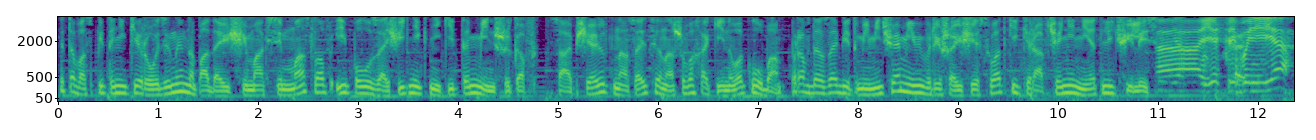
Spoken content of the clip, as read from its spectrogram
Это воспитанники Родины, нападающий Максим Маслов и полузащитник Никита Меньшиков, сообщают на сайте нашего хоккейного клуба. Правда, забитыми мячами в решающей схватке кировчане не отличились. А если бы не я,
